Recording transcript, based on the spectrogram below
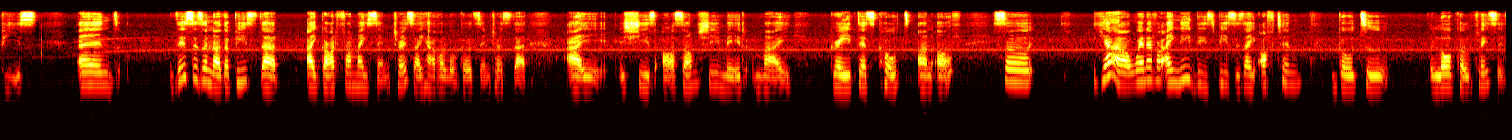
piece. And this is another piece that I got from my seamstress. I have a local seamstress that I she's awesome. She made my greatest coat on earth. So yeah, whenever I need these pieces, I often go to local places.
